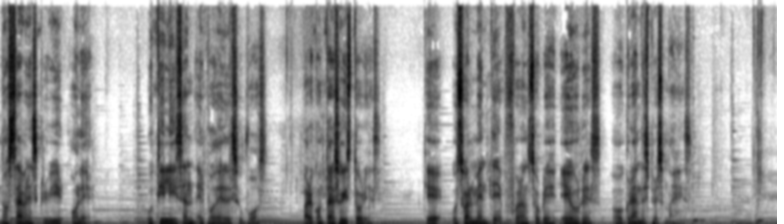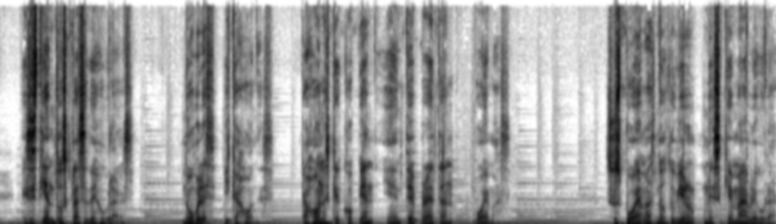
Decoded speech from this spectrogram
no saben escribir o leer. Utilizan el poder de su voz para contar sus historias, que usualmente fueron sobre héroes o grandes personajes. Existían dos clases de juglares, nobles y cajones. Cajones que copian e interpretan poemas. Sus poemas no tuvieron un esquema regular.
